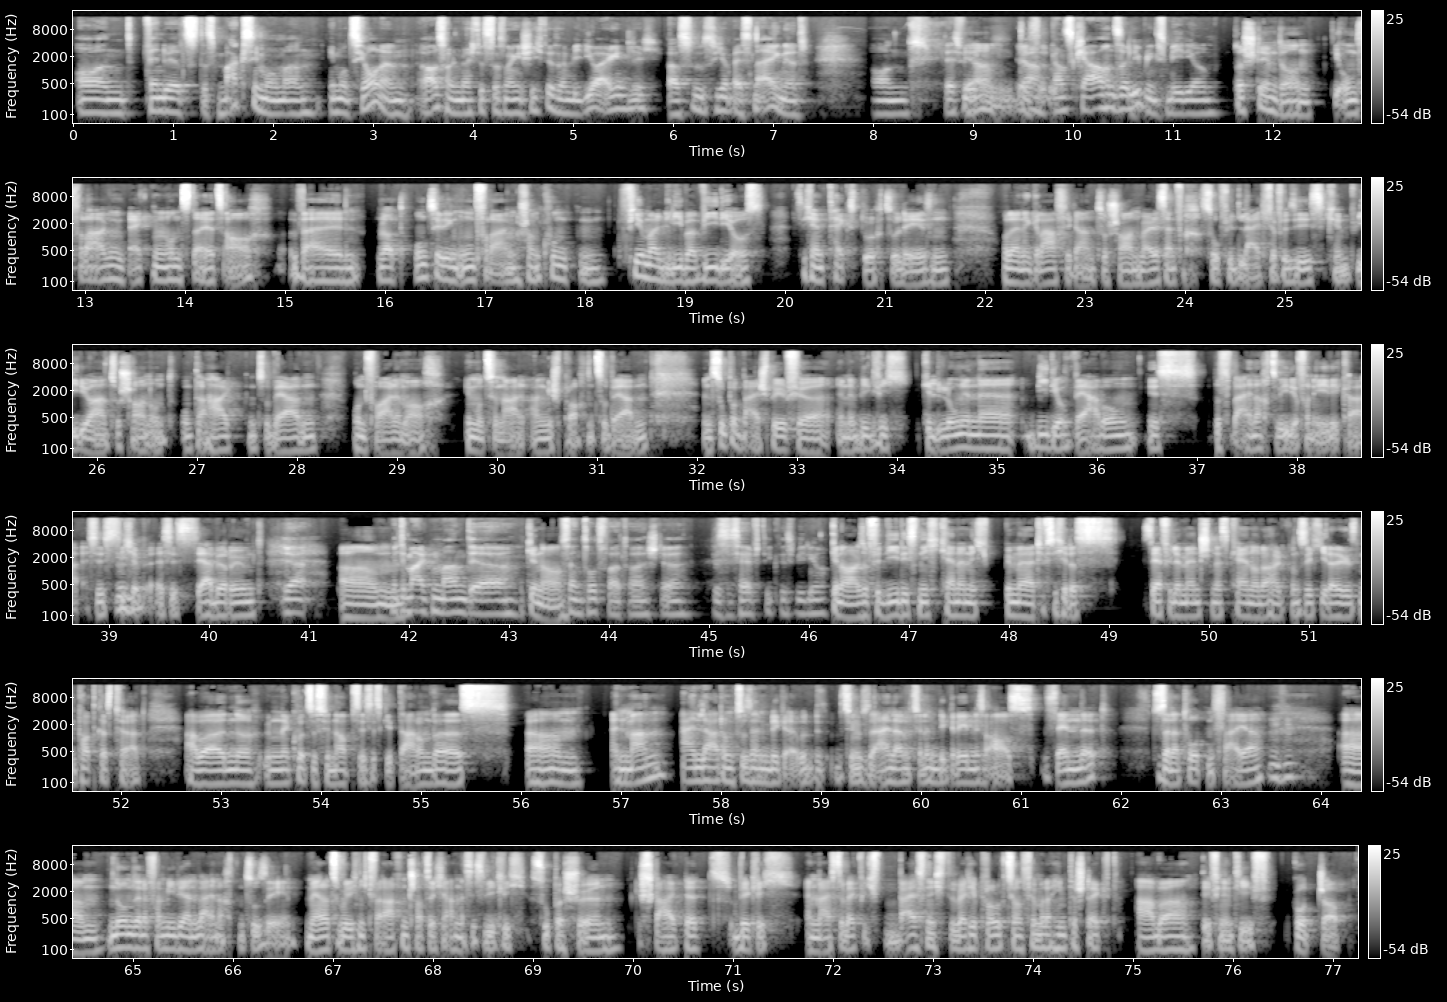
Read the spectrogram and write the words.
Und wenn du jetzt das Maximum an Emotionen rausholen möchtest aus einer Geschichte, ist ein Video eigentlich, das sich am besten eignet. Und deswegen Ja, ja, das- ganz klar unser Lieblingsmedium. Das stimmt und die Umfragen backen uns da jetzt auch, weil laut unzähligen Umfragen schon Kunden viermal lieber Videos, sich einen Text durchzulesen oder eine Grafik anzuschauen, weil es einfach so viel leichter für sie ist, sich ein Video anzuschauen und unterhalten zu werden und vor allem auch emotional angesprochen zu werden. Ein super Beispiel für eine wirklich gelungene Videowerbung ist das Weihnachtsvideo von Edeka. Es ist sicher, es ist sehr berühmt. Ja. Ähm, Mit dem alten Mann, der genau. seinen Tod vortäuscht, ja. Das ist heftig, das Video. Genau, also für die, die es nicht kennen, ich bin mir relativ sicher, dass sehr viele Menschen es kennen oder halt grundsätzlich jeder, der diesen Podcast hört. Aber nur eine kurze Synopsis. Es geht darum, dass ähm, ein Mann Einladung zu seinem Beg beziehungsweise Einladung zu einem Begräbnis aussendet, zu seiner Totenfeier, ähm, nur um seine Familie an Weihnachten zu sehen. Mehr dazu will ich nicht verraten, schaut euch an. Es ist wirklich super schön gestaltet, wirklich ein Meisterwerk. Ich weiß nicht, welche Produktionsfirma dahinter steckt, aber definitiv good job.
